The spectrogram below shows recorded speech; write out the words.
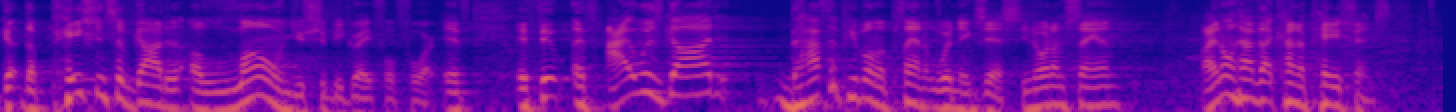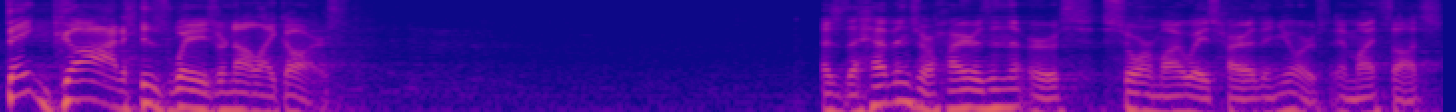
the patience of God alone, you should be grateful for. If, if, it, if I was God, half the people on the planet wouldn't exist. You know what I'm saying? I don't have that kind of patience. Thank God his ways are not like ours. As the heavens are higher than the earth, so are my ways higher than yours, and my thoughts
